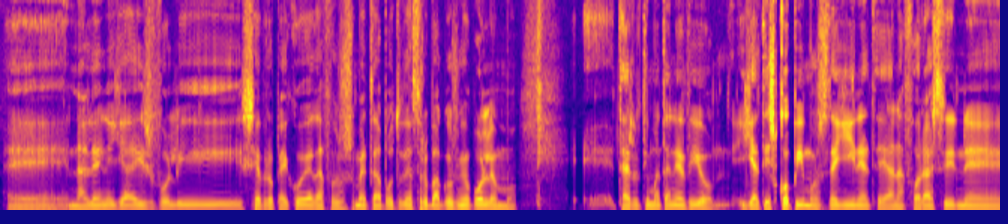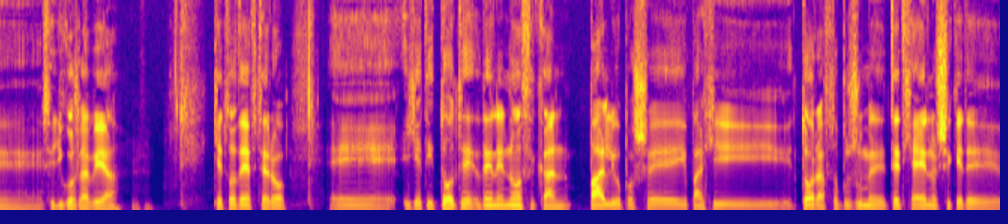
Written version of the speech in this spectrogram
ε, να λένε για εισβολή σε ευρωπαϊκό έδαφος μετά από το Δεύτερο Παγκόσμιο Πόλεμο. Ε, τα ερωτήματα είναι δύο. Γιατί σκοπίμως δεν γίνεται αναφορά στην, ε, στην Ιουγκοσλαβία; Και το δεύτερο, ε, γιατί τότε δεν ενώθηκαν πάλι όπως ε, υπάρχει τώρα αυτό που ζούμε τέτοια ένωση και τε,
